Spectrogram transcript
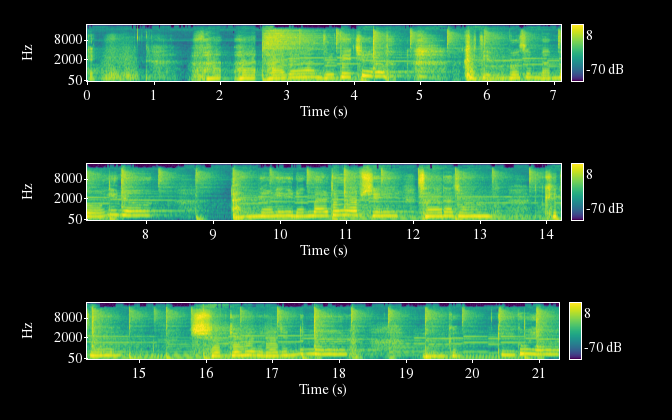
오케이. 화, 화, 화려한 불빛으로 그 뒷모습만 보이며 안녕이란 말도 없이 사라진 그대 쉽게 흘려진 눈물 눈 감기고요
